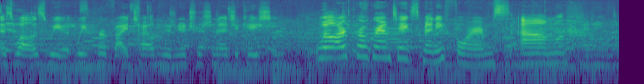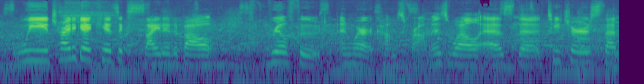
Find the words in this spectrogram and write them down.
as well as we we provide childhood nutrition education. Well, our program takes many forms. Um, we try to get kids excited about real food and where it comes from, as well as the teachers that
